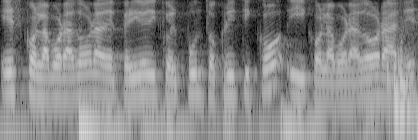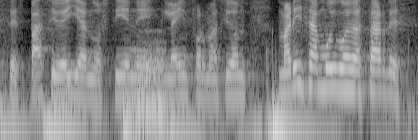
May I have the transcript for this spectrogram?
es colaboradora del periódico El Punto Crítico y colaboradora de este espacio. Ella nos tiene la información. Marisa, muy buenas tardes.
